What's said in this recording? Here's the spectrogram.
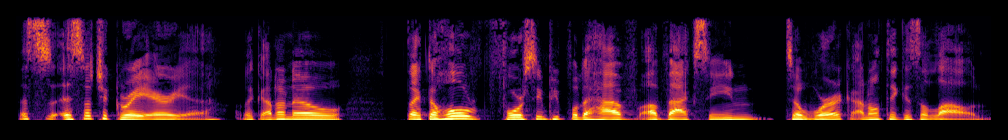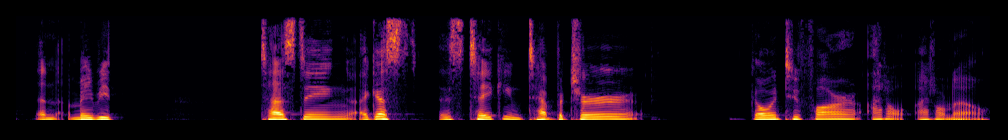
That's it's such a gray area. Like I don't know like the whole forcing people to have a vaccine to work, I don't think is allowed. And maybe testing, I guess is taking temperature going too far? I don't I don't know.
